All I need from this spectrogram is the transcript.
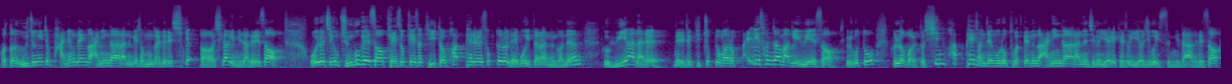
어떤 의중이 좀 반영된 거 아닌가라는 게 전문가들의 시각, 어, 시각입니다. 그래서 오히려 지금 중국에서 계속해서 디지털 화폐를 속도를 내고 있다라는 거는 그 위안화를 네, 이제 기축통화로 빨리 선점하기 위해서 그리고 또 글로벌 또 신화폐 전쟁으로 부각되는 거 아닌가라는 지금 이야기가 계속 이어지고 있습니다. 그래서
